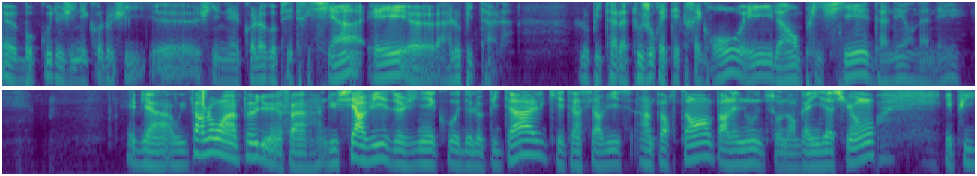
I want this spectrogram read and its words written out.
euh, beaucoup de euh, gynécologues obstétriciens et euh, à l'hôpital. L'hôpital a toujours été très gros et il a amplifié d'année en année. Eh bien, oui, parlons un peu du, enfin, du service de gynéco de l'hôpital, qui est un service important. Parlez-nous de son organisation et puis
